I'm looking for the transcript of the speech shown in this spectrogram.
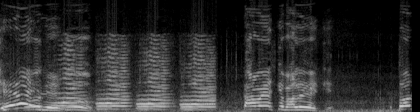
সেই কামাই আজকে ভালো হয়েছে। তোর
